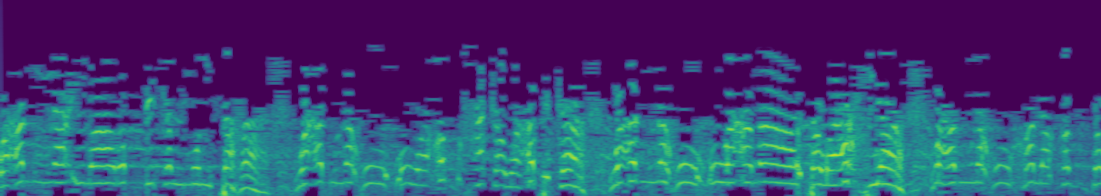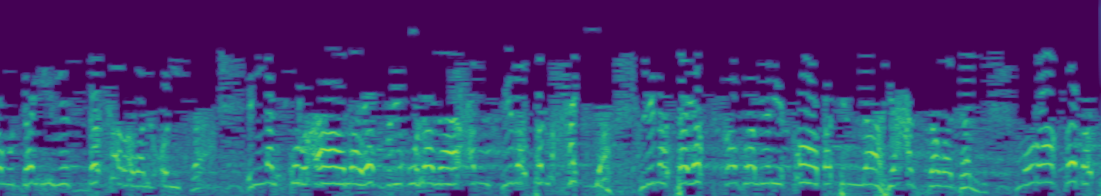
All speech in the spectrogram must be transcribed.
وأن إلى ربك المنتهى وأنه هو أضحك وأبكى وأنه هو أمات وأحيا وأنه خلق الزوجين الذكر والأنثى. إن القرآن يضرب لنا أمثلة حية لنتيقظ لرقابة الله عز وجل. مراقبة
